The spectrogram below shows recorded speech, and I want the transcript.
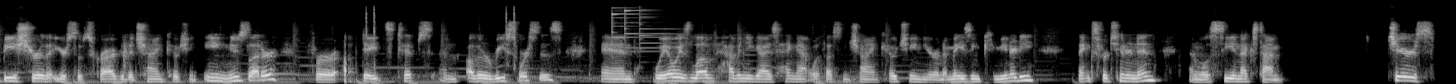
Be sure that you're subscribed to the Chai and Coaching e newsletter for updates, tips, and other resources. And we always love having you guys hang out with us in Chai and Coaching. You're an amazing community. Thanks for tuning in, and we'll see you next time. Cheers.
